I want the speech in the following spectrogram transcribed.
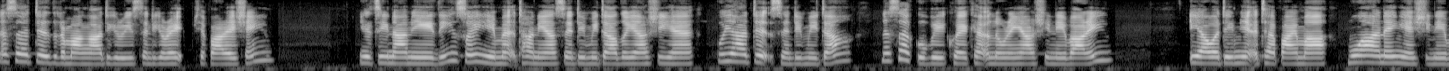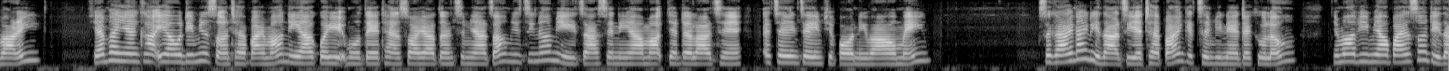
21.5ဒီဂရီစင်တီဂရိတ်ဖြစ်ပါတယ်ရှင်။မြစ်ကြီးနားမြေသည်ဆွေးရည်မှတ်1900စင်တီမီတာသို့ရောက်ရှိရန်901စင်တီမီတာ29ပေခွဲခန့်အလွန်ရရောက်ရှိနေပါတယ်။အေယာဝတီမြစ်အထက်ပိုင်းမှာမူအားနှငယ်ရှိနေပါတယ်။ရန်ဖန်ရန်ခအေယာဝတီမြစ်စွန်ထက်ပိုင်းမှာနေရာကွက်၍မိုးတဲထန်စွာရသွန်းခြင်းများကြောင့်မြစ်ကြီးနားမြေကြားစင်နေရာမှပြတ်တက်လာခြင်းအကြိမ်ကြိမ်ဖြစ်ပေါ်နေပါအောင်မယ်။ စကိုင်းတိုင်းဒေသကြီးအထက်ပိုင်းကချင်ပြည်နယ်တခုလုံးမြန်မာပြည်မြောက်ပိုင်းစွန်းဒေသ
